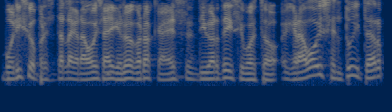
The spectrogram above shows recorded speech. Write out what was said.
buenísimo presentarle a Grabois ahí que no lo conozca, es divertidísimo esto. Grabois en Twitter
